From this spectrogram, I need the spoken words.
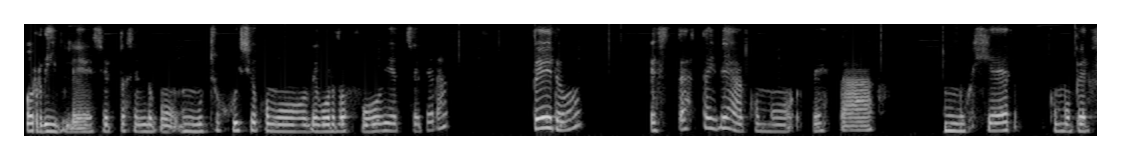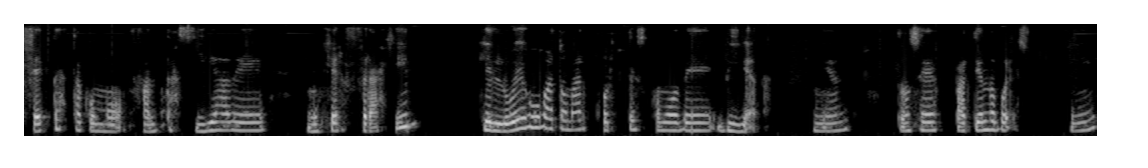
horrible, ¿cierto? Haciendo como mucho juicio como de gordofobia, etcétera. Pero está esta idea como de esta mujer como perfecta, esta como fantasía de mujer frágil, que luego va a tomar cortes como de villana. ¿bien? Entonces, partiendo por eso. ¿sí?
